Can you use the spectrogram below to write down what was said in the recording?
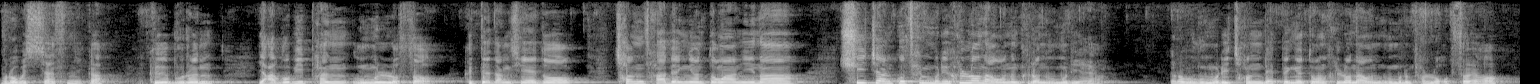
물어보시지 않습니까? 그 물은 야곱이 판 우물로서 그때 당시에도 1400년 동안이나 쉬지 않고 샘물이 흘러나오는 그런 우물이에요. 여러분, 우물이 천 몇백 년 동안 흘러나온 우물은 별로 없어요.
